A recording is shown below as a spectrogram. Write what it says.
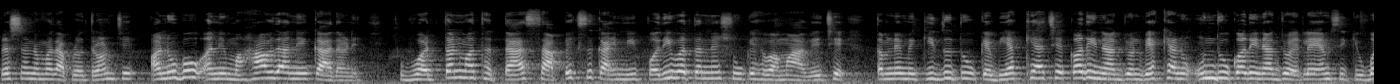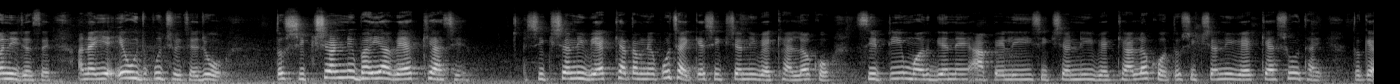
પ્રશ્ન નંબર આપણો ત્રણ છે, અનુભવ અને મહાવરાને કારણે વર્તનમાં થતા સાપેક્ષ કાયમી પરિવર્તનને શું કહેવામાં આવે છે? તમને મેં કીધું હતું કે વ્યાખ્યા છે, કરી નાખજો અને વ્યાખ્યાનું ઊંધું કરી નાખજો એટલે એમસીક્યુ બની જશે. અને અહીંયા એવું જ પૂછ્યું છે, જુઓ. તો શિક્ષણની ભાઈ આ વ્યાખ્યા છે. શિક્ષણની વ્યાખ્યા તમને પૂછાય કે શિક્ષણની વ્યાખ્યા લખો? સિટી મર્ગેને આપેલી શિક્ષણની વ્યાખ્યા લખો. તો શિક્ષણની વ્યાખ્યા શું થાય? તો કે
